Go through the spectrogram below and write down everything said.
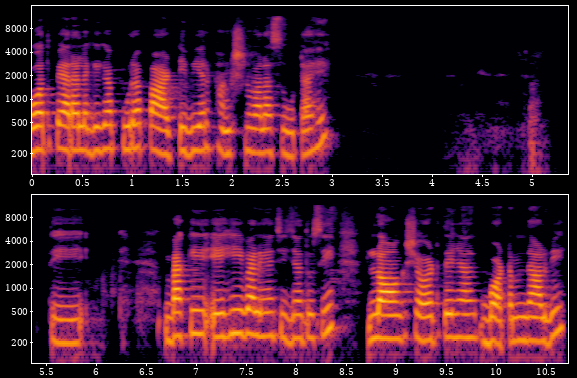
ਬਹੁਤ ਪਿਆਰਾ ਲੱਗੇਗਾ, ਪੂਰਾ ਪਾਰਟੀ ਵੀਅਰ ਫੰਕਸ਼ਨ ਵਾਲਾ ਸੂਟ ਆ ਇਹ। ਤੇ ਬਾਕੀ ਇਹੀ ਵਾਲੀਆਂ ਚੀਜ਼ਾਂ ਤੁਸੀਂ ਲੌਂਗ ਸ਼ਰਟ ਤੇ ਜਾਂ ਬਾਟਮ ਨਾਲ ਵੀ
